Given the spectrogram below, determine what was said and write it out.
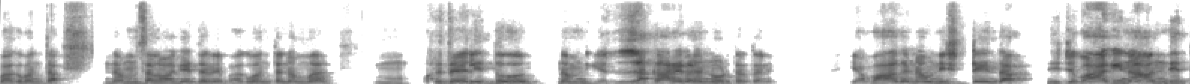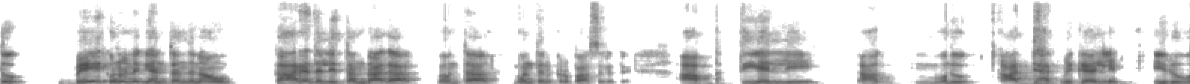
ಭಗವಂತ ನಮ್ ಸಲುವಾಗೇ ಇದ್ದಾನೆ. ಭಗವಂತ ನಮ್ಮ ಹೃದಯದಲ್ಲಿದ್ದು ನಮ್ ಎಲ್ಲಾ ಕಾರ್ಯಗಳನ್ನ ನೋಡ್ತಾ ಇರ್ತಾನೆ. ಯಾವಾಗ ನಾವು ನಿಷ್ಠೆಯಿಂದ, ನಿಜವಾಗಿ ನಾ ಅಂದಿದ್ದು ಬೇಕು ನನಗೆ ಅಂತಂದು ನಾವು ಕಾರ್ಯದಲ್ಲಿ ತಂದಾಗ ಭಗವಂತ ಭಗವಂತನ ಕೃಪಾ ಸಿಗುತ್ತೆ ಆ ಭಕ್ತಿಯಲ್ಲಿ, ಆ ಒಂದು ಆಧ್ಯಾತ್ಮಿಕದಲ್ಲಿ ಇರುವ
